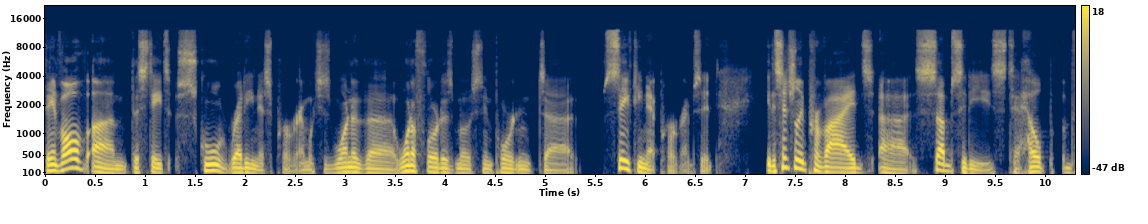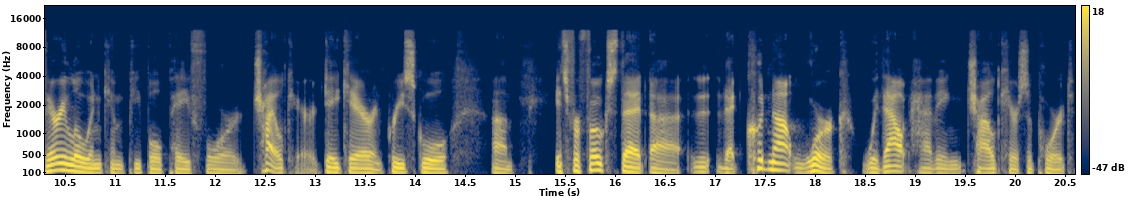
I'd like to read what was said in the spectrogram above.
They involve um, the state's school readiness program, which is one of the one of Florida's most important uh, safety net programs. It it essentially provides uh, subsidies to help very low income people pay for childcare, daycare, and preschool. Um, it's for folks that uh, that could not work without having childcare support,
